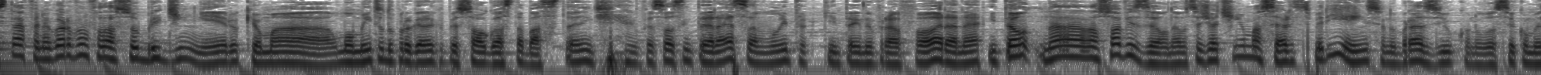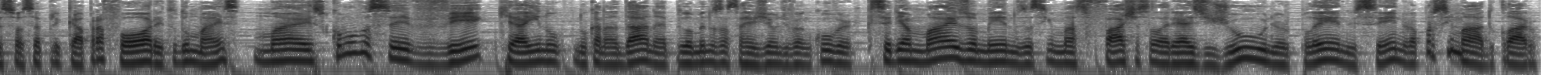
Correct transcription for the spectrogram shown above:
Stephanie, agora vamos falar sobre dinheiro, que é uma, um momento do programa que o pessoal gosta bastante, o pessoal se interessa muito, quem tá indo pra fora, né? Então, na, na sua visão, né, você já tinha uma certa experiência no Brasil, quando você começou a se aplicar para fora e tudo mais, mas como você vê que aí no, no Canadá, né, pelo menos nessa região de Vancouver, que seria mais ou menos, assim, umas faixas salariais de júnior, pleno e sênior, aproximado, claro,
